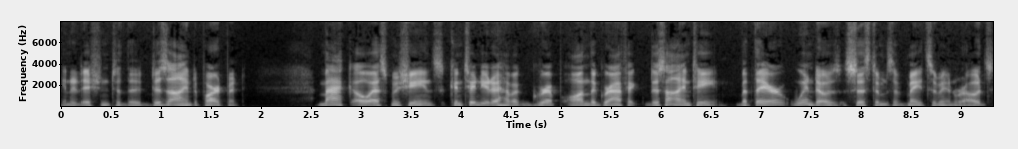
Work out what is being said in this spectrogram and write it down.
in addition to the design department. Mac OS machines continue to have a grip on the graphic design team, but there, Windows systems have made some inroads.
